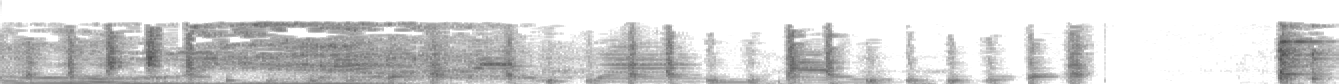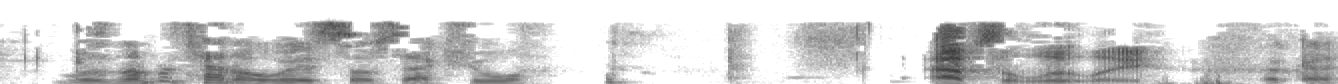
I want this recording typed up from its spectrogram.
Oh, yeah. Was number 10 always so sexual? Absolutely. Okay.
